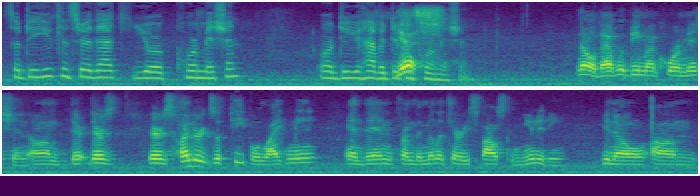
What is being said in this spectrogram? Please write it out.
So, do you consider that your core mission, or do you have a different yes. core mission? No, that would be my core mission. Um, there, there's there's hundreds of people like me, and then from the military spouse community you know, um,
